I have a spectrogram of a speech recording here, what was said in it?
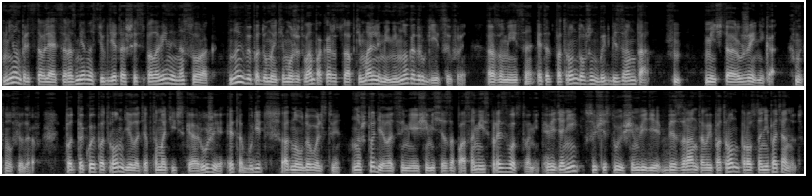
Мне он представляется размерностью где-то 6,5 на 40. Ну и вы подумаете, может вам покажутся оптимальными немного другие цифры. Разумеется, этот патрон должен быть без ранта. Хм, мечта оружейника, хмыкнул Федоров. Под такой патрон делать автоматическое оружие – это будет одно удовольствие. Но что делать с имеющимися запасами и с производствами? Ведь они в существующем виде безрантовый патрон просто не потянут.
